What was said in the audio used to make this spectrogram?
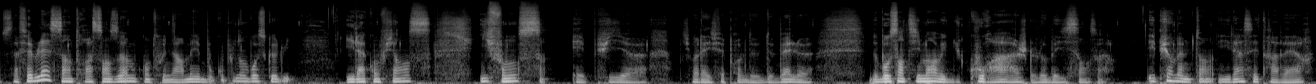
sa faiblesse. 300 hein. hommes contre une armée beaucoup plus nombreuse que lui. Il a confiance, il fonce, et puis, euh, voilà, il fait preuve de, belles, de beaux sentiments avec du courage, de l'obéissance. Et puis en même temps, il a ses travers.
